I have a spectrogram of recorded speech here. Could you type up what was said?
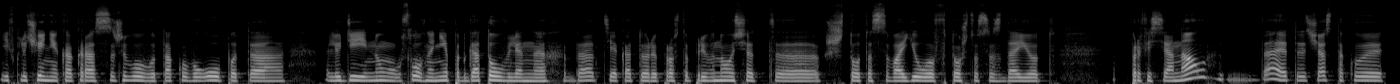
и включение как раз живого такого опыта людей, ну, условно, неподготовленных, да, те, которые просто привносят э, что-то свое в то, что создает профессионал, да, это сейчас такой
